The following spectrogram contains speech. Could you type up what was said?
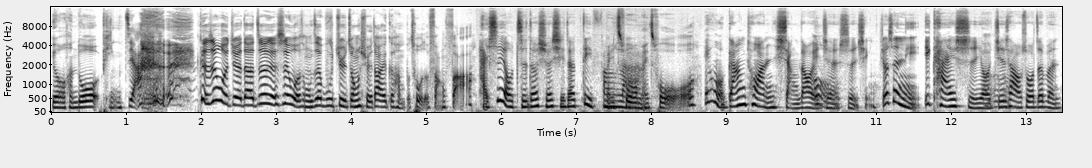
有很多评价，可是我觉得这个是我从这部剧中学到一个很不错的方法。还是有值得学习的地方。没错，没错。因为我刚刚突然想到一件事情，就是你一开始有介绍说这本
